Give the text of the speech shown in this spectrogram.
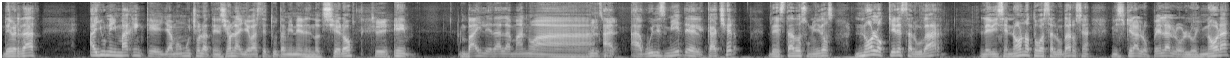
de verdad. Hay una imagen que llamó mucho la atención, la llevaste tú también en el noticiero. Sí. Eh, va y le da la mano a Will Smith. a- a Will Smith, el catcher de Estados Unidos. No lo quiere saludar. Le dice, no, no te voy a saludar. O sea, ni siquiera lo pela, lo, lo ignora.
